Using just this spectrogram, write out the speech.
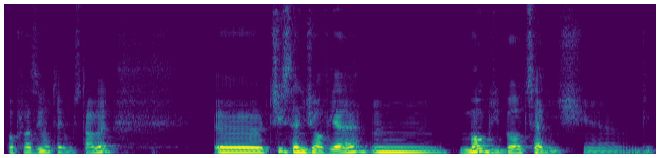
po wprowadzeniu tej ustawy, e, ci sędziowie mm, mogliby ocenić e, wi-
